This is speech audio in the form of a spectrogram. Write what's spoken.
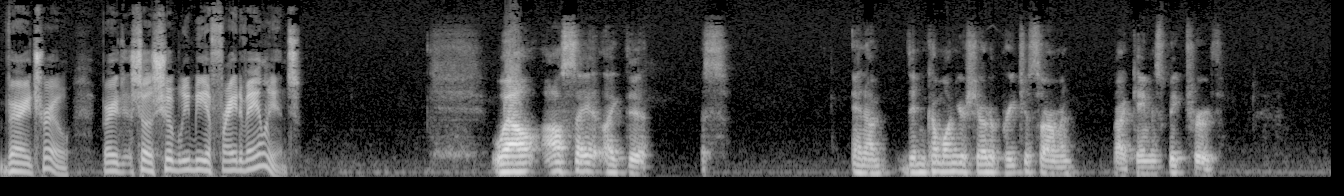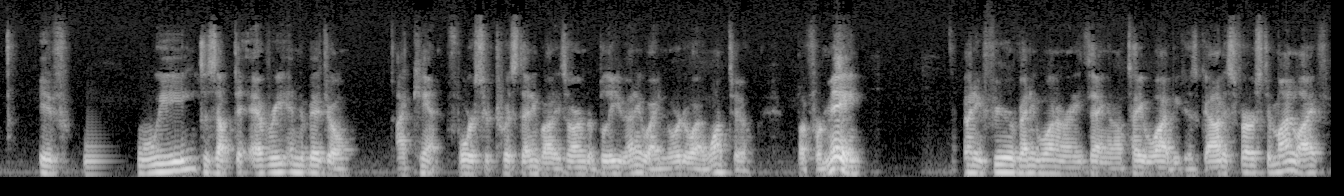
Very true. Very so. Should we be afraid of aliens? Well, I'll say it like this and I didn't come on your show to preach a sermon, but I came to speak truth. If we, this is up to every individual, I can't force or twist anybody's arm to believe anyway, nor do I want to. But for me, any fear of anyone or anything, and I'll tell you why, because God is first in my life.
